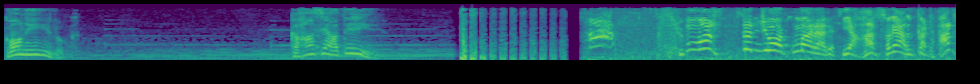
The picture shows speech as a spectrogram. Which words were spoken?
कौन है ये लोग? कहाँ से आते हैं मस्त जोक मारा रे। ये हंस रे हलकट हंस।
